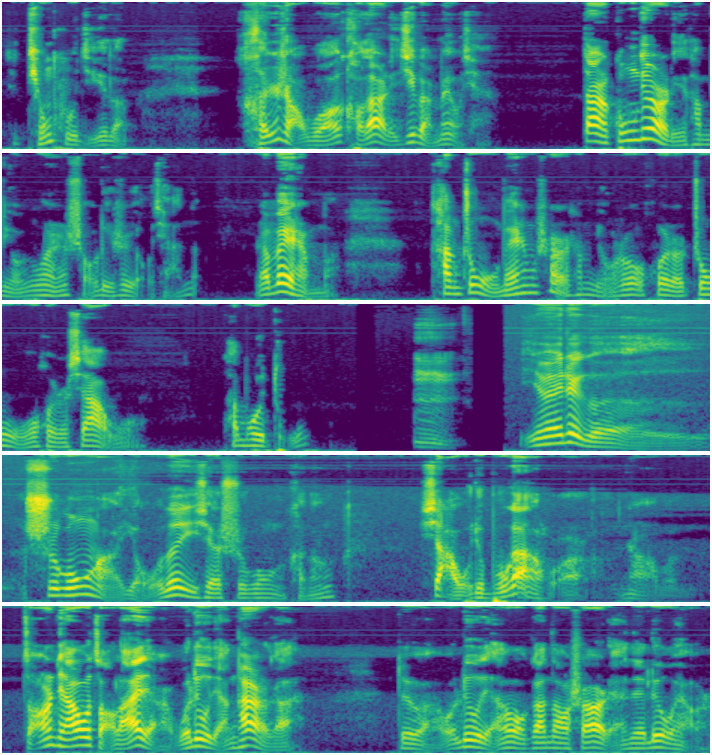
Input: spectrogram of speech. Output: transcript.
就挺普及的，很少我口袋里基本没有钱，但是工地儿里他们有部分人手里是有钱的。那为什么呢？他们中午没什么事儿，他们有时候或者中午或者下午他们会赌，嗯因为这个施工啊，有的一些施工可能下午就不干活了，你知道吗？早上起来我早来点儿，我六点开始干，对吧？我六点我干到十二点，这六个小时。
